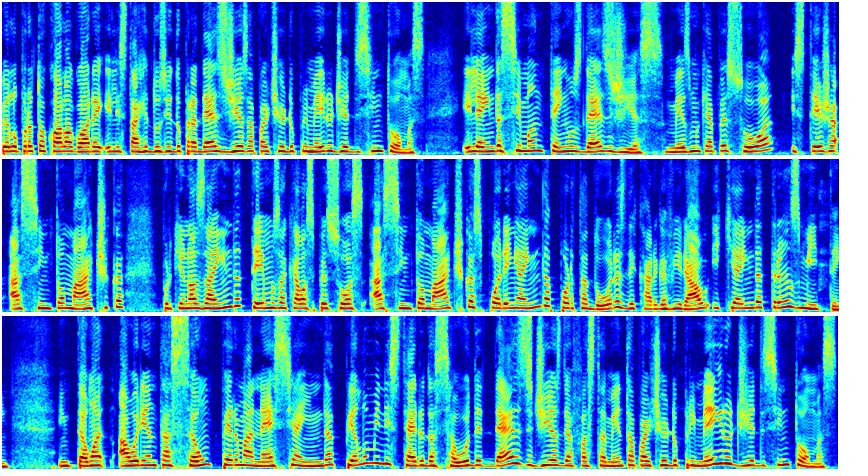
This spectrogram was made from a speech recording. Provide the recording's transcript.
pelo protocolo agora ele está reduzido para 10 dias a partir do primeiro dia de sintomas. Ele ainda se mantém os 10 dias, mesmo que a pessoa esteja assintomática, porque nós ainda temos aquelas pessoas assintomáticas, porém ainda portadoras de carga viral e que ainda transmitem. Então a, a orientação permanece ainda pelo Ministério da Saúde 10 dias de afastamento a partir do primeiro dia de sintomas.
